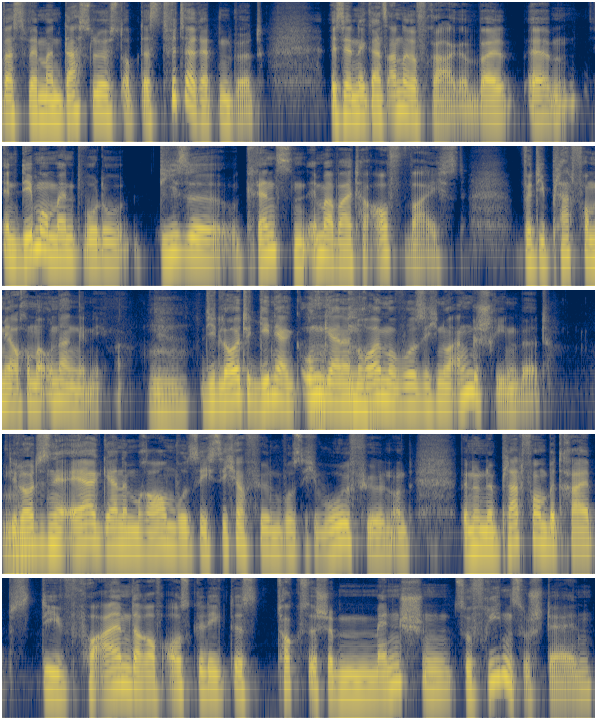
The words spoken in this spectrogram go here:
was, wenn man das löst, ob das Twitter retten wird, ist ja eine ganz andere Frage. Weil ähm, in dem Moment, wo du diese Grenzen immer weiter aufweichst, wird die Plattform ja auch immer unangenehmer. Mhm. Die Leute gehen ja ungern in Räume, wo sich nur angeschrien wird. Die. Leute sind ja eher gerne im Raum, wo sie sich sicher fühlen, wo sie sich wohlfühlen. Und wenn du eine Plattform betreibst, die vor allem darauf ausgelegt ist, toxische Menschen zufriedenzustellen,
